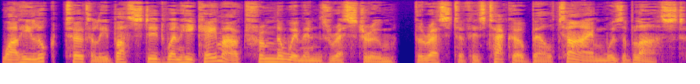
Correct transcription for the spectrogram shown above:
While he looked totally busted when he came out from the women's restroom, the rest of his Taco Bell time was a blast.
